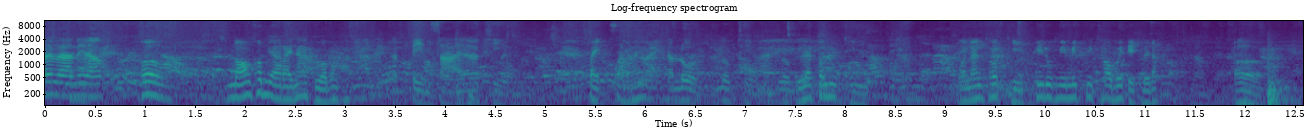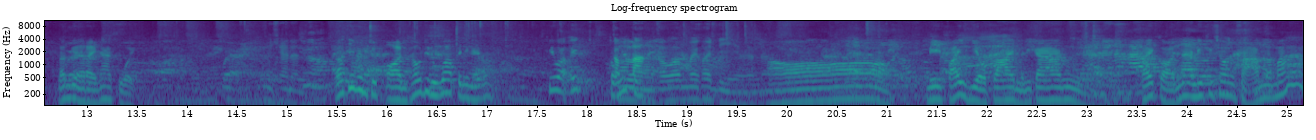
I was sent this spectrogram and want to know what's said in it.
ได้เวลานี้นะครับ เออ น้องเขามีอะไรน่ากลัวบ้างครับก็ตีนซ้ายแล้วก็ถีบ เตะซ้ายก็ลูดลูกถีบลูกแล้วก็ลูกถีบวันนั้นเขาถีบพี่ลูกนิมิตนี่เข้าไม่ติดเลยนะครับเออ แล้วมีอะไรน่ากลัวอีกไม่แค่นั้นครับแล้วที่เป็นจุดอ่อนเขาที่รู้ว่าเป็นยังไงบ้างที่ว่าเอ้ยตรงนี้กำลังเขาก็ไม่ค่อยดีเหมือนกันนะอ๋อ มีไฟเหี่ยวปลายเหมือนกัน ไฟก่อนหน้านี้ที่ช่องสามแล้วมั้ง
